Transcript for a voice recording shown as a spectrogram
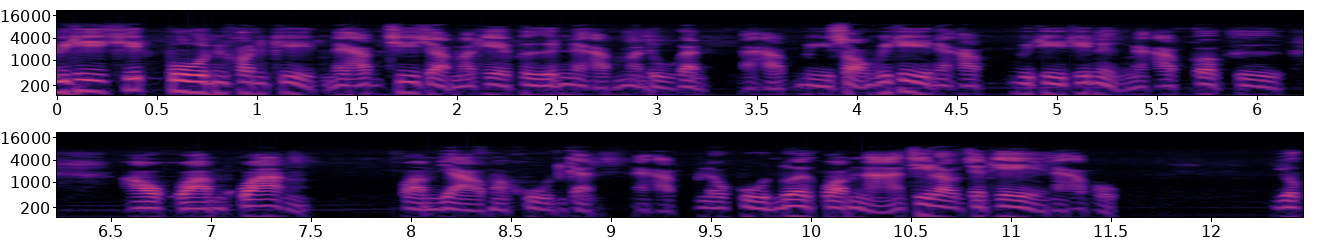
วิธีคิดปูนคอนกรีตนะครับที่จะมาเทพื้นนะครับมาดูกันนะครับ มี 2 วิธีนะครับ วิธีที่1นนะครับก็คือเอาความกว้างความยาวมาคูณกันนะครับแล้วคูณด้วยความหนาที่เราจะเทนะครับผมยก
